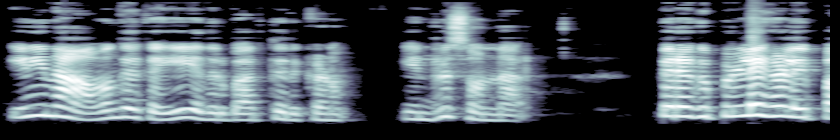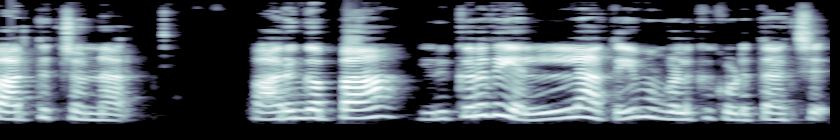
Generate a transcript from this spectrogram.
இனி நான் அவங்க கையை எதிர்பார்த்து இருக்கணும் என்று சொன்னார். பிறகு பிள்ளைகளை பார்த்து சொன்னார். பாருங்கப்பா இருக்கிறது எல்லாத்தையும் உங்களுக்கு கொடுத்தாச்சு.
